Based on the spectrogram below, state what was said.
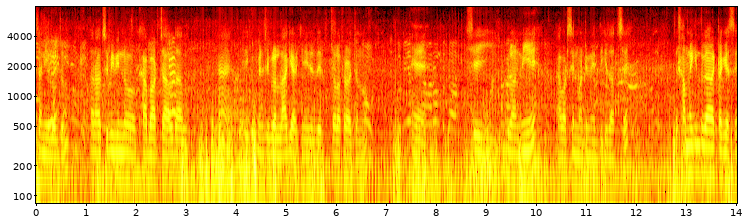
স্থানীয় লোকজন। তারা হচ্ছে বিভিন্ন খাবার, চাল, ডাল হ্যাঁ ইকুইপমেন্ট যেগুলো লাগে আর কি নিজেদের চলাফেরার জন্য। হ্যাঁ সেইগুলো নিয়ে আবার সেন্ট মার্টিনের দিকে যাচ্ছে। তো সামনে কিন্তু আর একটা গেছে।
